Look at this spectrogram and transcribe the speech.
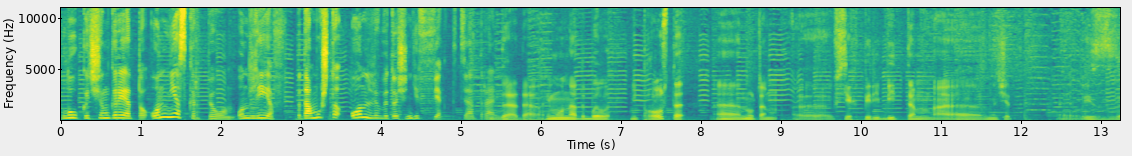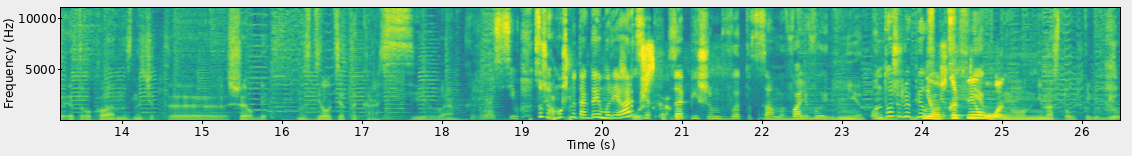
Лука Чингретто, он не скорпион, он лев, потому что он любит очень эффект театральный. Да, да. Ему надо было не просто, э, ну там, э, всех перебить, там, э, значит, из этого клана, значит, э, Шелби, но сделать это красиво. Красиво. Слушай, а может мы тогда и Мариарти какой. запишем в этот самый, во львы? Нет. Он тоже нет. любил Не, он скорпион. Ну, он не настолько любил.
